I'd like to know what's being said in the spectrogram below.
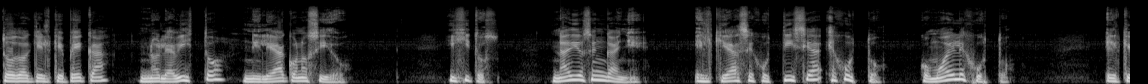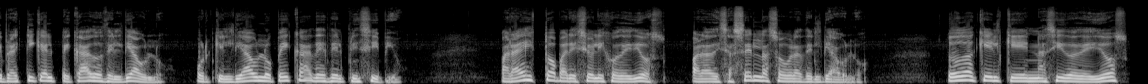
Todo aquel que peca no le ha visto ni le ha conocido. Hijitos, nadie os engañe. El que hace justicia es justo, como él es justo. El que practica el pecado es del diablo, porque el diablo peca desde el principio. Para esto apareció el Hijo de Dios, para deshacer las obras del diablo. Todo aquel que es nacido de Dios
